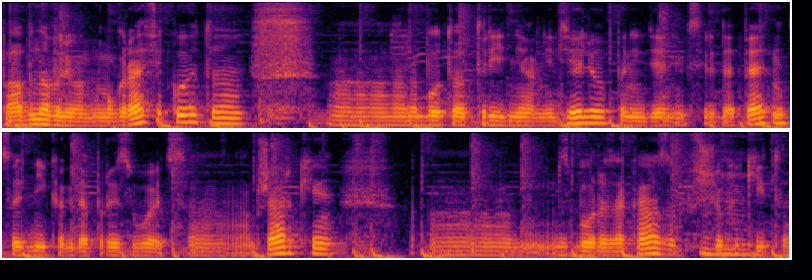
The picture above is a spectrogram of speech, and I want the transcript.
по обновленному графику. Это а, работа три дня в неделю, понедельник, среда, пятница, дни, когда производятся обжарки, а, сборы заказов, еще Мгм. какие-то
